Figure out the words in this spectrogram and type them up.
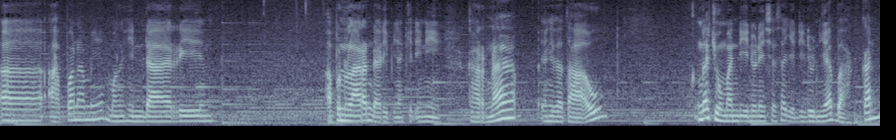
uh, apa namanya menghindari uh, penularan dari penyakit ini. Karena yang kita tahu nggak cuma di Indonesia saja di dunia bahkan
